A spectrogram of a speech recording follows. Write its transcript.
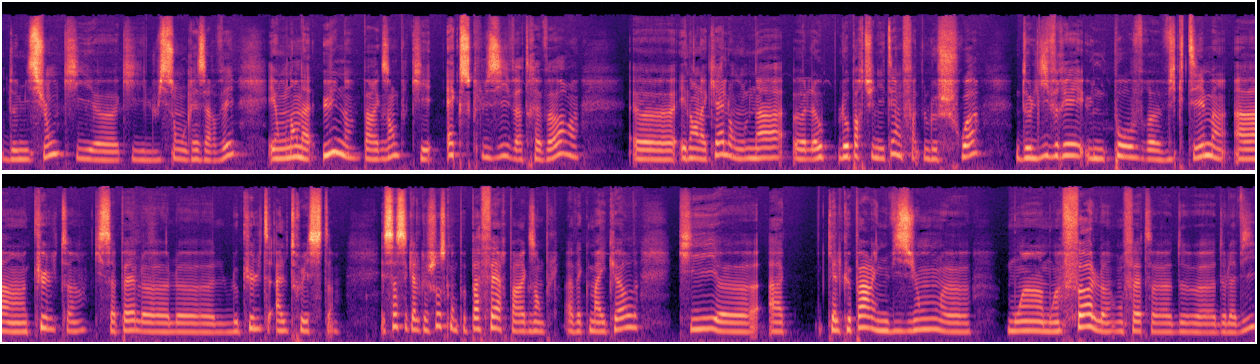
de missions qui, euh, qui lui sont réservées. Et on en a une, par exemple, qui est exclusive à Trevor, euh, et dans laquelle on a euh, l'opportunité, enfin le choix, de livrer une pauvre victime à un culte qui s'appelle le, culte altruiste. Et ça, c'est quelque chose qu'on ne peut pas faire, par exemple, avec Michael, qui a quelque part une vision moins, moins folle en fait euh, de, euh, de, la vie.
